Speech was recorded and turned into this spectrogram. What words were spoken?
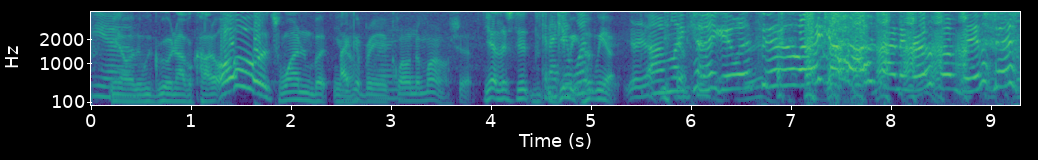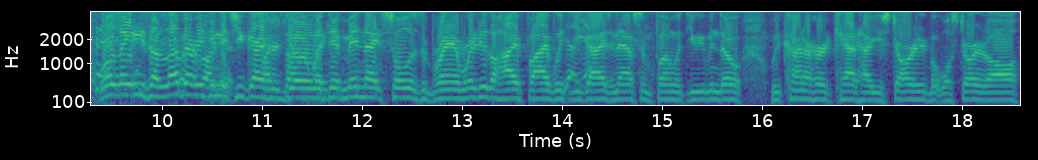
You know, that we grew an avocado. Oh, it's one, but you know. I could bring a clone tomorrow. Shit. Yeah, let's do it. Can I get me, one? hook me up. Yeah, yeah. I'm like, can I get one too? Like, I'm trying to grow something. Well, ladies, I love everything that you guys My are doing with it. Midnight Soul is the brand. We're gonna do the high five with Yeah, you yeah. guys and have some fun with you. Even though we kind of heard Kat how you started, but we'll start it all.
